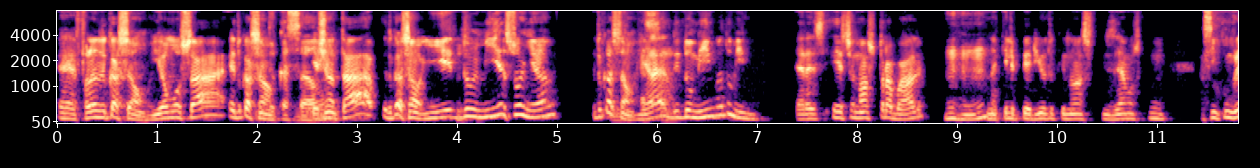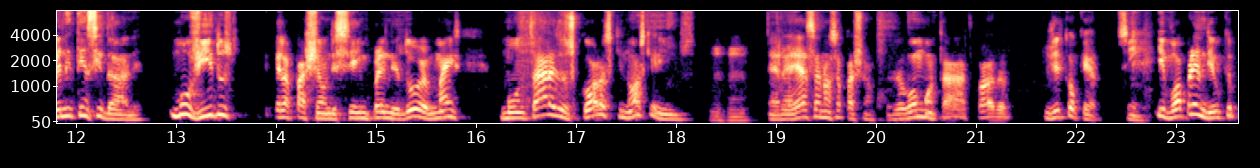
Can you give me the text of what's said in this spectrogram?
eh, falando educação, ia almoçar, educação, Educação. ia jantar, educação, e dormia sonhando educação. E era Educação. de domingo a domingo. Era esse esse o nosso trabalho Uhum. naquele período que nós fizemos com assim com grande intensidade, movidos pela paixão de ser empreendedor, mas montar as escolas que nós queríamos. Uhum. Era essa a nossa paixão. Eu vou montar a escola do jeito que eu quero Sim. e vou aprender o que eu,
